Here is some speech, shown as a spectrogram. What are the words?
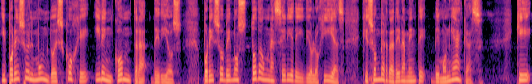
Y por eso el mundo escoge ir en contra de Dios. Por eso vemos toda una serie de ideologías que son verdaderamente demoníacas, que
